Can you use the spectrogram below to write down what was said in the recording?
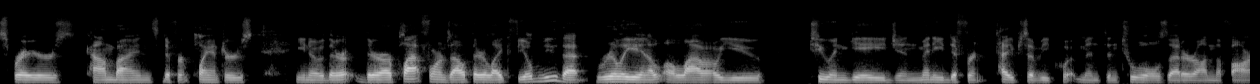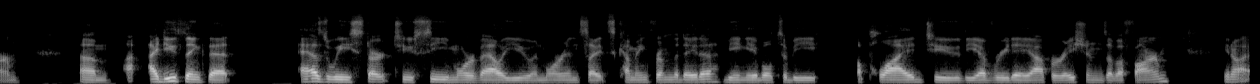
sprayers, combines, different planters, you know there there are platforms out there like fieldview that really allow you to engage in many different types of equipment and tools that are on the farm um, I, I do think that as we start to see more value and more insights coming from the data being able to be applied to the everyday operations of a farm, you know,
